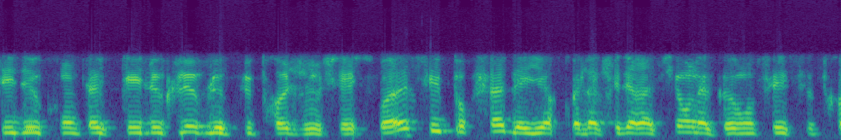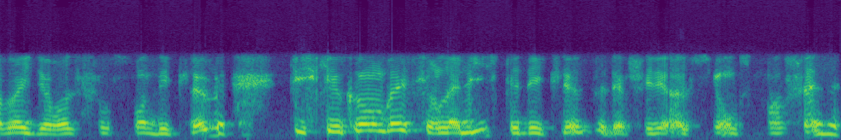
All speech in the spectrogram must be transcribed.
c'est de contacter le club le plus proche de chez soi. C'est pour ça d'ailleurs que la fédération a commencé ce travail de ressourcement des clubs, puisque quand on va sur la liste des clubs de la fédération française,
